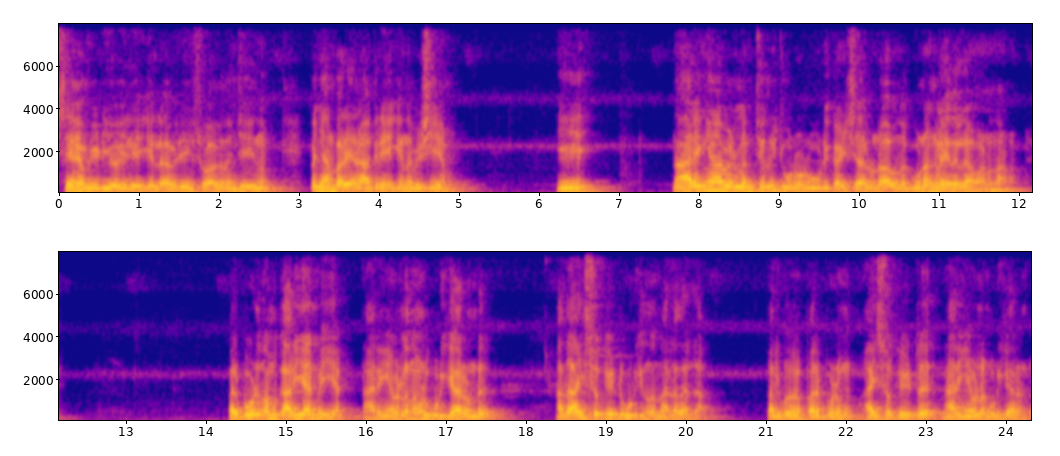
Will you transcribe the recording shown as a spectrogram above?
സ്നേഹം വീഡിയോയിലേക്ക് എല്ലാവരെയും സ്വാഗതം ചെയ്യുന്നു. ഇപ്പം ഞാൻ പറയാൻ ആഗ്രഹിക്കുന്ന വിഷയം ഈ നാരങ്ങാ വെള്ളം ചെറു ചൂടോടുകൂടി കഴിച്ചാൽ ഉണ്ടാകുന്ന ഗുണങ്ങൾ ഏതെല്ലാമാണെന്നാണ്. പലപ്പോഴും നമുക്കറിയാൻ വയ്യ. നാരങ്ങ വെള്ളം നമ്മൾ കുടിക്കാറുണ്ട്. അത് ഐസൊക്കെ ഇട്ട് കുടിക്കുന്നത് നല്ലതല്ല. പലപ്പോഴും പലപ്പോഴും ഐസൊക്കെ ഇട്ട് നാരങ്ങ വെള്ളം കുടിക്കാറുണ്ട്.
